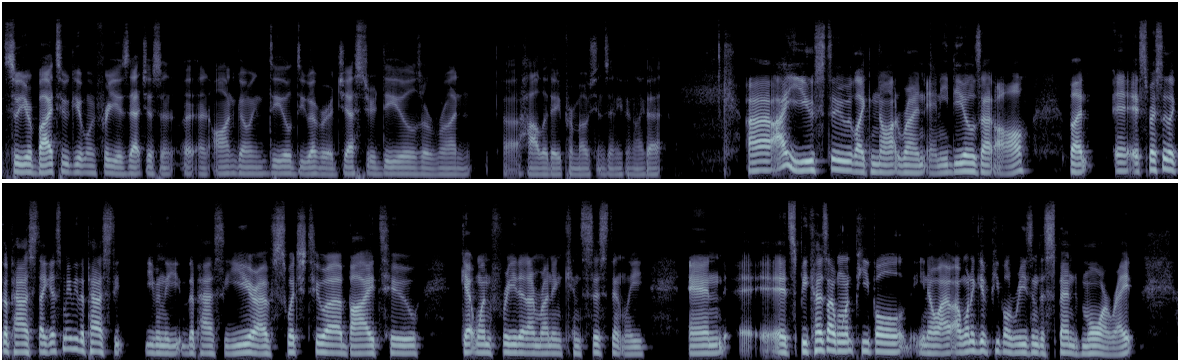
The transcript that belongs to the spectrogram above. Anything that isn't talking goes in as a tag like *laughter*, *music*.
So your buy two get one free, is that just an an ongoing deal? Do you ever adjust your deals or run, uh, holiday promotions, anything like that? Uh, I used to, like, not run any deals at all, but especially, like, the past I guess maybe the past even the the past year, I've switched to a buy two, get one free that I'm running consistently, and it's because I want people you know, I I wanna give people reason to spend more, right?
